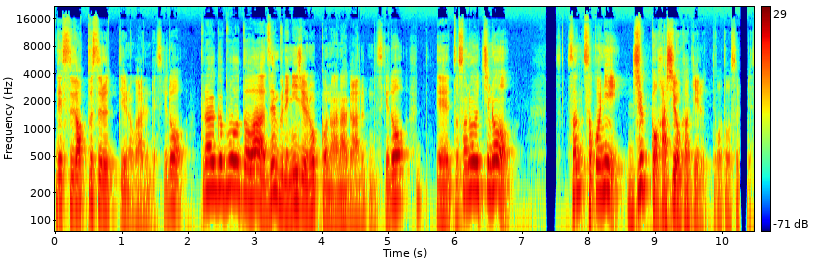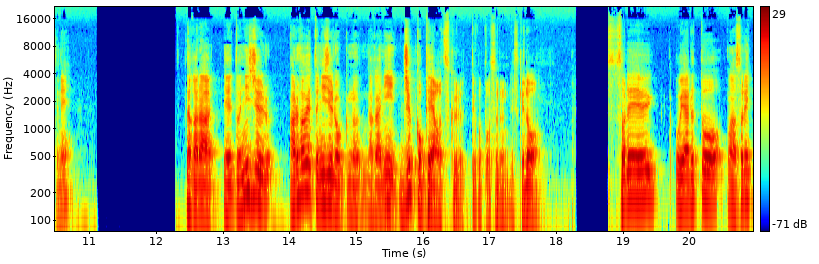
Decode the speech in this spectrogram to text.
でスワップするっていうのがあるんですけど、プラグボードは全部で26個の穴があるんですけど、えっ、ー、と、そのうちの、そ、そこに10個橋をかけるってことをするんですね。だから、えっ、ー、と、20、アルファベット26の中に10個ペアを作るってことをするんですけど、それをやると、まあ、それ、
